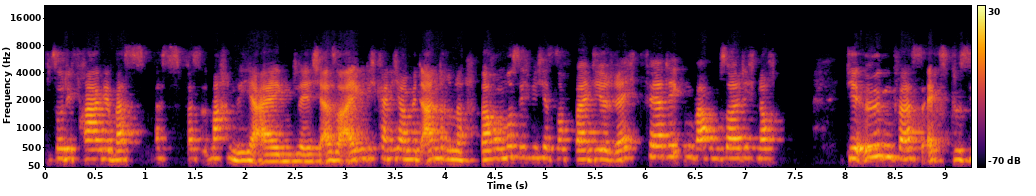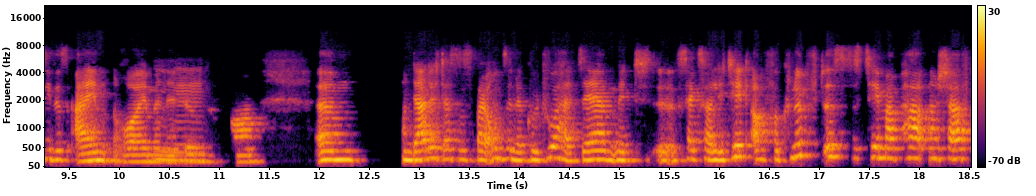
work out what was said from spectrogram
so die Frage, was, was, was machen wir hier eigentlich? Also eigentlich kann ich auch mit anderen, warum muss ich mich jetzt noch bei dir rechtfertigen? Warum sollte ich noch dir irgendwas Exklusives einräumen mhm. in irgendeiner Form? Ähm, und dadurch, dass es bei uns in der Kultur halt sehr mit äh, Sexualität auch verknüpft ist, das Thema Partnerschaft,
